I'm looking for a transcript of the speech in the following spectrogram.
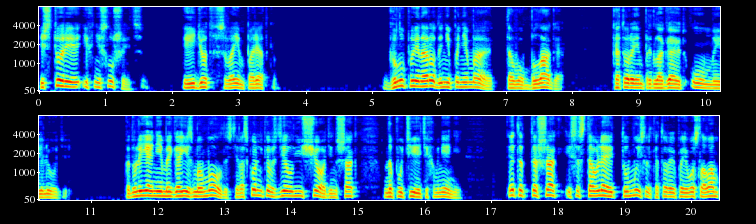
История их не слушается и идет своим порядком. Глупые народы не понимают того блага, которое им предлагают умные люди. Под влиянием эгоизма молодости Раскольников сделал еще один шаг на пути этих мнений – этот-то шаг и составляет ту мысль, которая, по его словам,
